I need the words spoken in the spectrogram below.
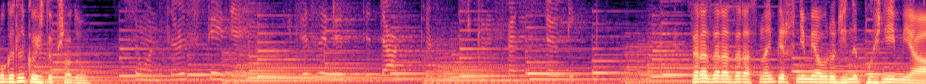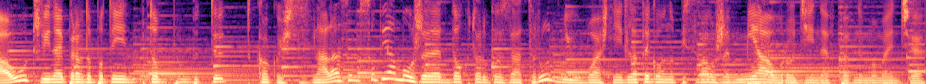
Mogę tylko iść do przodu. To. Zaraz, zaraz, zaraz. Najpierw nie miał rodziny, później miał, czyli najprawdopodobniej to ty, kogoś znalazł sobie, a może doktor go zatrudnił właśnie i dlatego on opisywał, że miał rodzinę w pewnym momencie.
